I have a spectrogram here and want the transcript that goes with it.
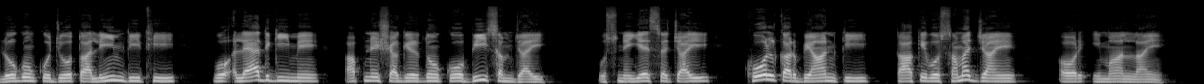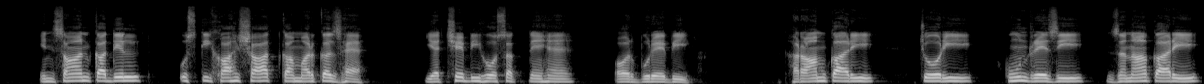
लोगों को जो तालीम दी थी, वो अलीदगी में अपने शागिर्दों को भी समझाई। उसने ये सच्चाई खोल कर बयान की ताकि वो समझ जाएँ और ईमान लाएँ। इंसान का दिल उसकी ख्वाहिशात का मरकज़ है। ये अच्छे भी हो सकते हैं और बुरे भी। हरामकारी, चोरी खून रेजी जनाकारी,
